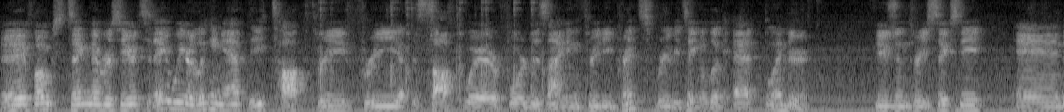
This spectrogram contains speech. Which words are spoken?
Hey folks, Technivorous here. Today we are looking at the top three free software for designing 3D prints. We're going to be taking a look at Blender, Fusion 360, and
